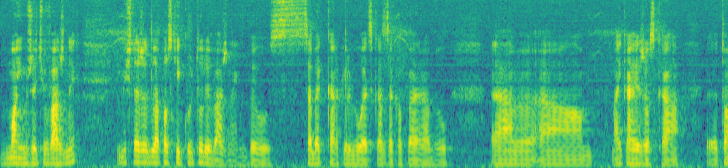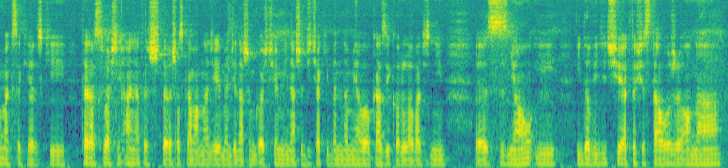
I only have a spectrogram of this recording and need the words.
w moim życiu ważnych. Myślę, że dla polskiej kultury ważnych. Był Sebek Karpiel-Bułecka z Zakopera, był e, e, Majka Jeżowska, e, Tomek Sekielski. Teraz właśnie Ania też Dereszowska, mam nadzieję, będzie naszym gościem i nasze dzieciaki będą miały okazję korelować z nim, e, z, nią i, i dowiedzieć się, jak to się stało, że ona e,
